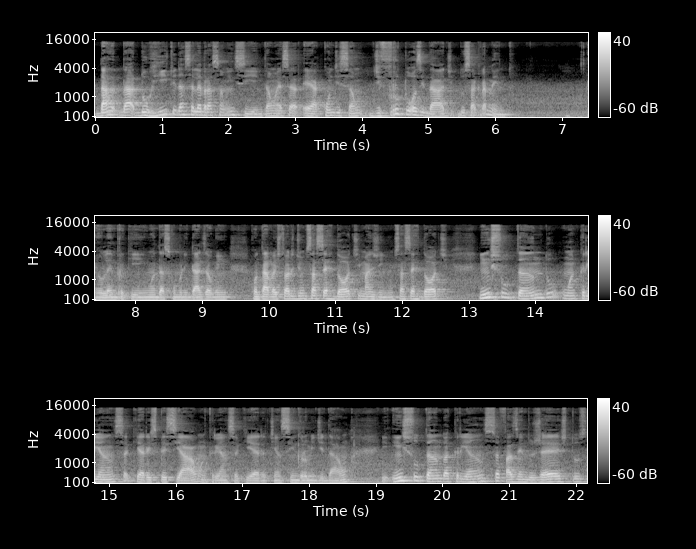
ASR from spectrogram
da, da, do rito e da celebração em si. Então, essa é a condição de frutuosidade do sacramento. Eu lembro que em uma das comunidades alguém contava a história de um sacerdote, imagine, um sacerdote insultando uma criança que era especial, uma criança que era tinha síndrome de Down, insultando a criança, fazendo gestos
